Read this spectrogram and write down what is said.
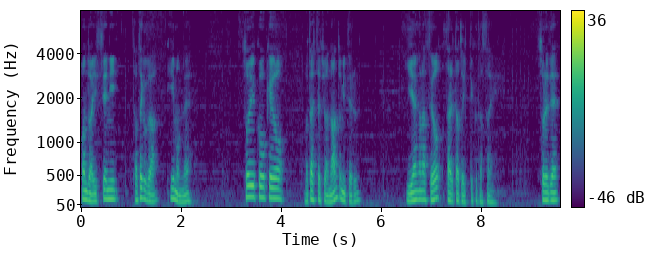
今度は一斉に叩くがいいもんね。そういう光景を私たちは何度見てる？嫌がらせをされたと言ってください。それで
